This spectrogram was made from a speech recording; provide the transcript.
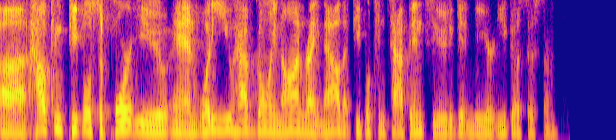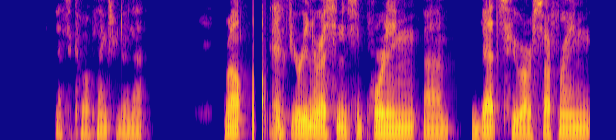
uh, how can people support you? And what do you have going on right now that people can tap into to get into your ecosystem? that's cool. Thanks for doing that. Well Yeah. if you're interested in supporting um, vets who are suffering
